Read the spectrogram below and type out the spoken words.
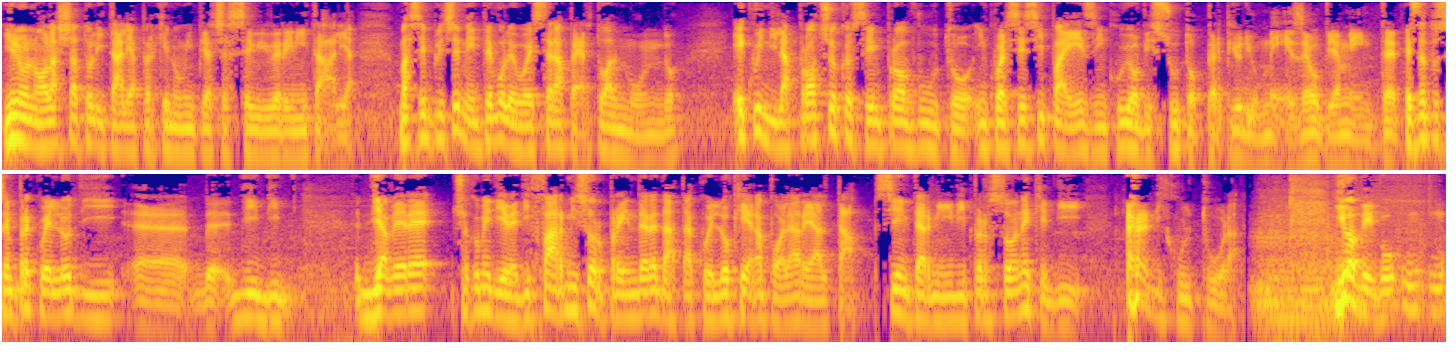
Io non ho lasciato l'Italia perché non mi piacesse vivere in Italia, ma semplicemente volevo essere aperto al mondo. E quindi l'approccio che ho sempre avuto in qualsiasi paese in cui ho vissuto, per più di un mese ovviamente, è stato sempre quello di, eh, di, di di avere, cioè come dire, di farmi sorprendere data quello che era poi la realtà, sia in termini di persone che di di cultura. Io avevo un, un,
